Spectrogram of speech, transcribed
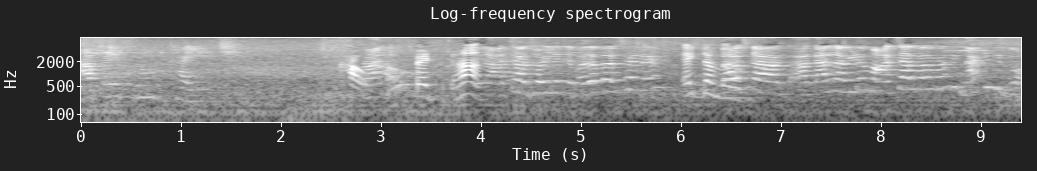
આપણે ફ્રૂટ ખાઈએ છીએ. ખાઓ ખાઓ. પેટ હા. આચાર જોઈ લેજે બરાબર છે ને? એકદમ બરાબર. આ કાલના વિડિયોમાં આચાર બરાબર નથી નાખી દીધો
